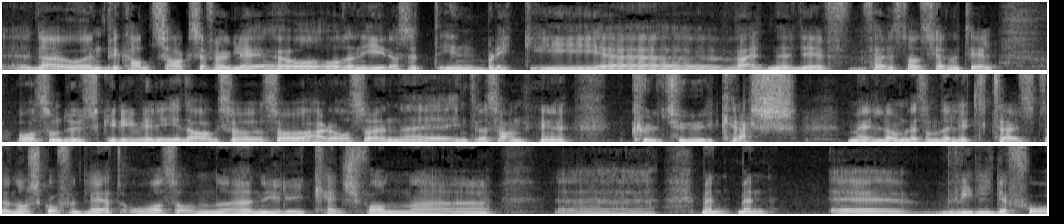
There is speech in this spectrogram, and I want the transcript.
det er jo en pikant sak, selvfølgelig, og, og, den gir oss et innblikk i uh, verden de færreste av oss kjenner til. Og som du skriver i dag, så, så er det også en interessant kulturkrasj mellom liksom, det litt trauste norsk offentlighet og sånn uh, nyrik hedgefond. men, men Eh, vil det få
